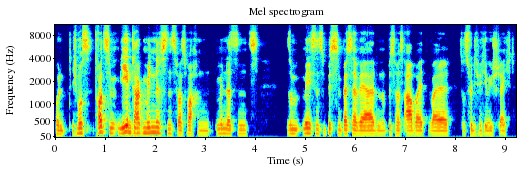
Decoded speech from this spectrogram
Und ich muss trotzdem jeden Tag mindestens was machen, mindestens so wenigstens ein bisschen besser werden, ein bisschen was arbeiten, weil sonst fühle ich mich irgendwie schlecht.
